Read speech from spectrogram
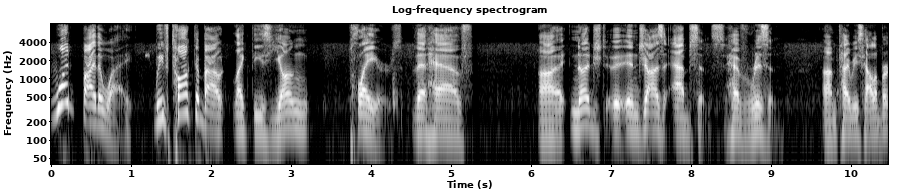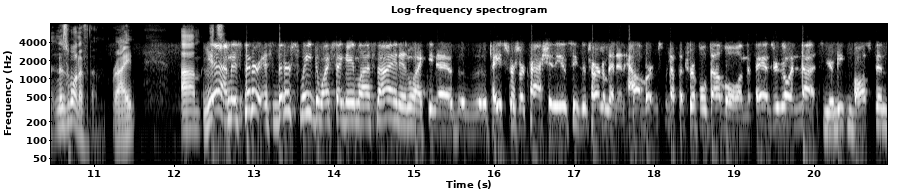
what by the way we've talked about like these young players that have uh, nudged in Ja's absence have risen. Um, Tyrese Halliburton is one of them, right? Um, Yeah, I mean it's bitter. It's bittersweet to watch that game last night, and like you know, the, the Pacers are crashing the in-season tournament, and Halliburton's put up a triple double, and the fans are going nuts. And you're beating Boston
